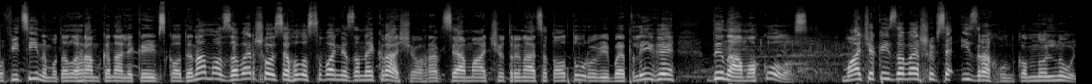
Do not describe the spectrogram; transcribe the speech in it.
офіційному телеграм-каналі Київського Динамо завершилося голосування за найкращого гравця матчу 13-го туру Вібет-ліги Динамо Колос. Матч, який завершився із рахунком 0-0.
